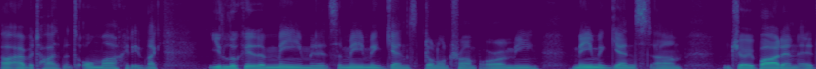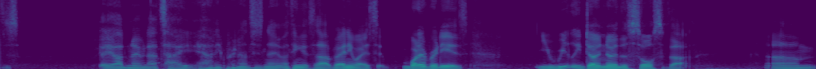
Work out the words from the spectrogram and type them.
are advertisements or marketing. Like you look at a meme and it's a meme against Donald Trump or a meme meme against um, Joe Biden. It's I don't know that's how you, how do you pronounce his name? I think it's that. But anyways, whatever it is, you really don't know the source of that. Um,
